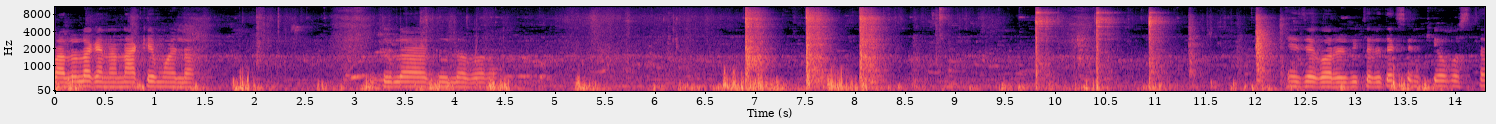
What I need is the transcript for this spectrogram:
ভালো লাগে না নাকে ময়লা। দুলা দুলা ধুলা এই যে ঘরের ভিতরে দেখছেন কি অবস্থা?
